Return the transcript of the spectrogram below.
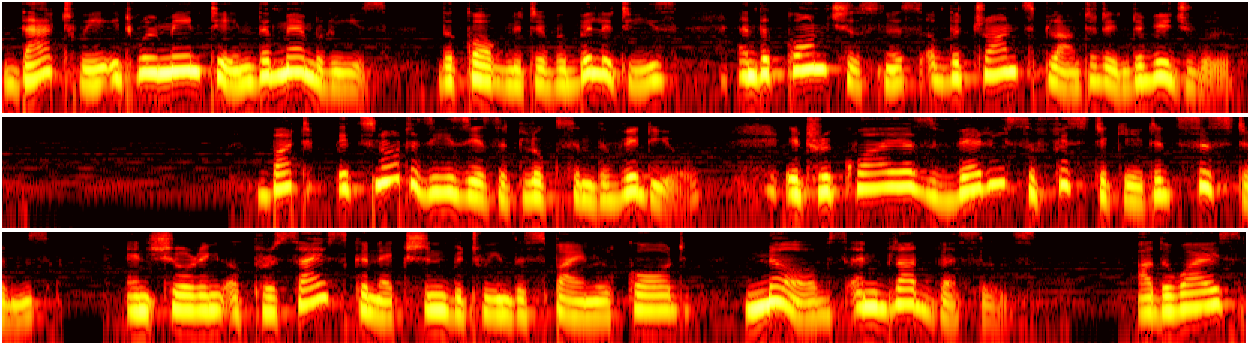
That way, it will maintain the memories, the cognitive abilities, and the consciousness of the transplanted individual. But it's not as easy as it looks in the video. It requires very sophisticated systems, ensuring a precise connection between the spinal cord, nerves, and blood vessels. Otherwise,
